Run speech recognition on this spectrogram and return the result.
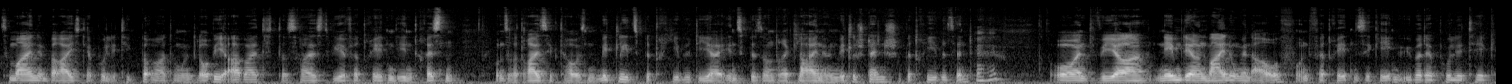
Zum einen im Bereich der Politikberatung und Lobbyarbeit. Das heißt, wir vertreten die Interessen unsere 30.000 Mitgliedsbetriebe, die ja insbesondere kleine und mittelständische Betriebe sind. Mhm. Und wir nehmen deren Meinungen auf und vertreten sie gegenüber der Politik,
